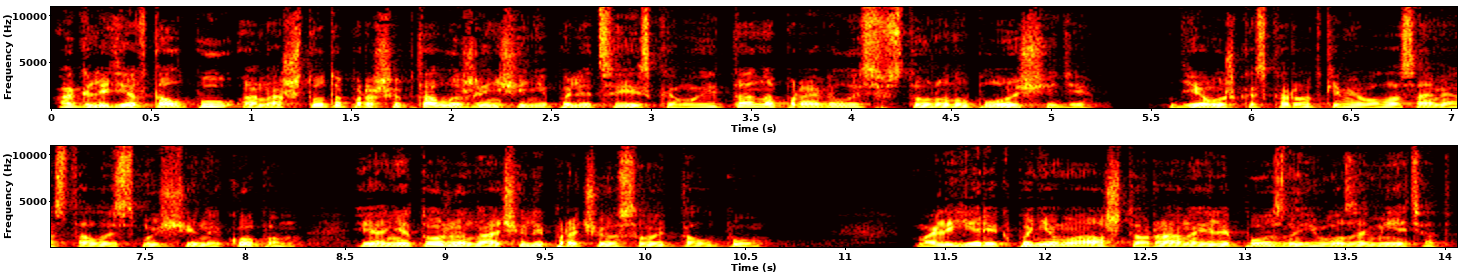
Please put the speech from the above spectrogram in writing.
Оглядев толпу, она что-то прошептала женщине-полицейскому, и та направилась в сторону площади. Девушка с короткими волосами осталась с мужчиной-копом, и они тоже начали прочесывать толпу. Мальерик понимал, что рано или поздно его заметят.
